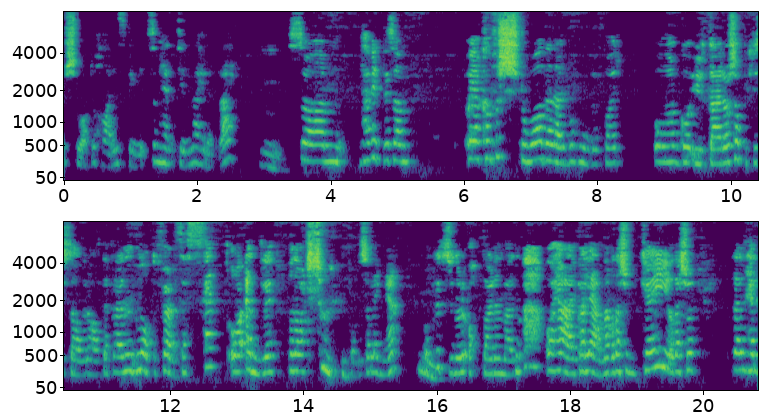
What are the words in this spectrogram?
forstå at du har en spirit som hele tiden veileder deg. Mm. Så um, det er virkelig sånn Og jeg kan forstå det der behovet for å gå ut der og shoppe krystaller og alt det. For det er en måte å føle seg sett, og endelig Man har vært sulten på det så lenge. Og Mm. plutselig når du oppdager den verden Å, jeg er ikke alene. Og det er så gøy. Og det er så Det er en hel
